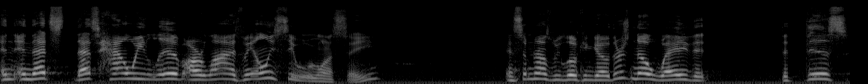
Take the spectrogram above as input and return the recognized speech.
And, and that's, that's how we live our lives. We only see what we want to see. And sometimes we look and go, there's no way that, that this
